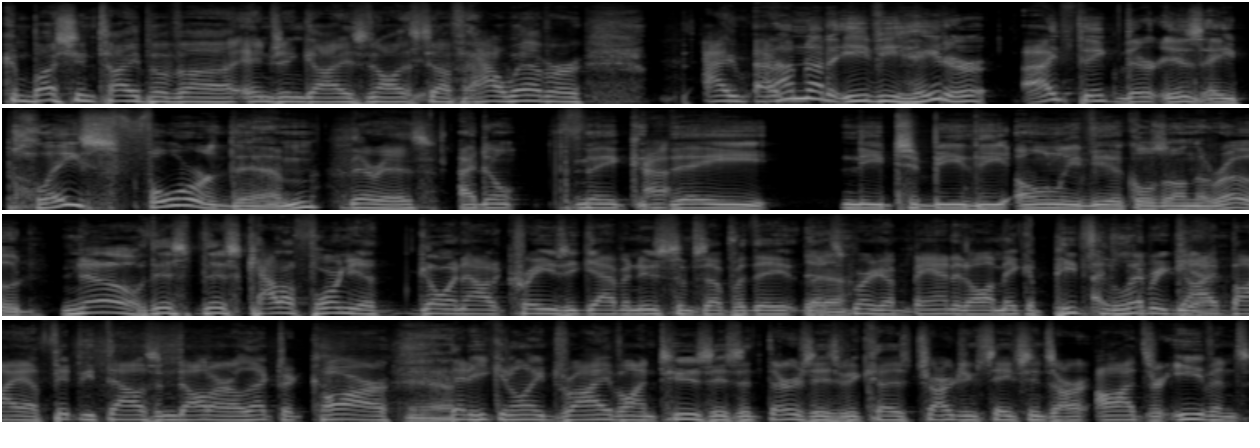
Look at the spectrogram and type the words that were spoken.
combustion type of uh, engine guys and all that stuff. However, I, I I'm not an EV hater. I think there is a place for them. there is I don't think Uh, they need to be the only vehicles on the road. no this this California going out crazy Gavin Newsom stuff where they that's Yeah. we're gonna ban it all and make a pizza delivery guy yeah. buy a fifty thousand dollar electric car Yeah. that he can only drive on Tuesdays and Thursdays because charging stations are odds or evens.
